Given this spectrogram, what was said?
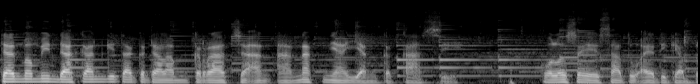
dan memindahkan kita ke dalam kerajaan anaknya yang kekasih. Kolose 1 ayat 13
